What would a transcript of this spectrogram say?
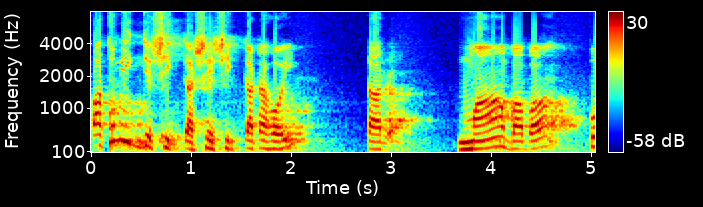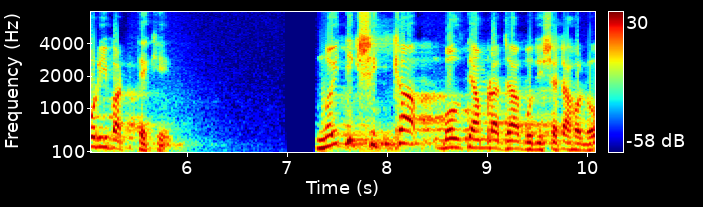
প্রাথমিক যে শিক্ষা, সে শিক্ষাটা হয় তার মা, বাবা পরিবার থেকে। নৈতিক শিক্ষা বলতে আমরা যা বুঝি সেটা হলো,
